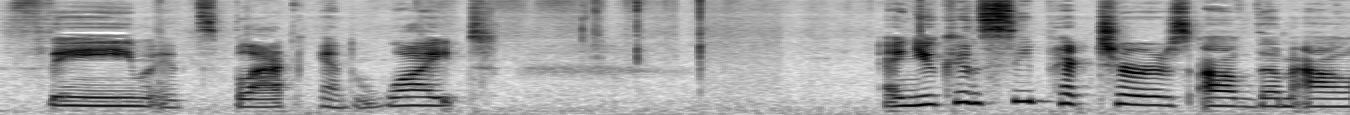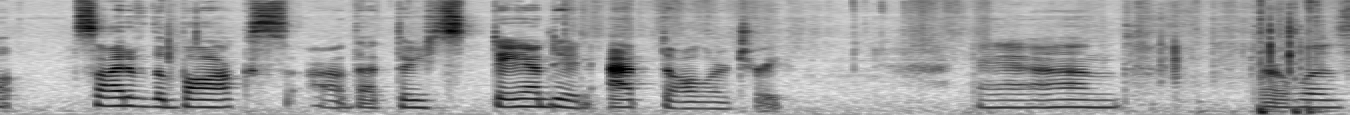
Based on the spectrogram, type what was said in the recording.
theme. It's black and white. And you can see pictures of them outside of the box uh, that they stand in at Dollar Tree. And there was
